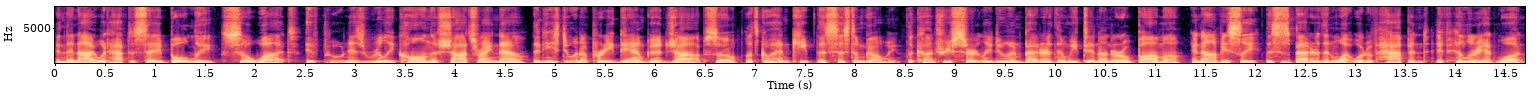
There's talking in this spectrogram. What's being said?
And then I would have to say boldly, so what? If Putin is really calling the shots right now, then he's doing a pretty damn good job. So let's go ahead and keep this system going. The country's certainly doing better than we did under Obama, and obviously, this is better than what would have happened if Hillary had won.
